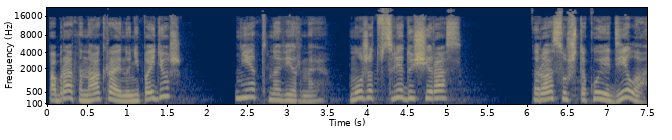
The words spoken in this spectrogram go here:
Обратно на окраину не пойдешь?» «Нет, наверное. Может, в следующий раз?» «Раз уж такое дело,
